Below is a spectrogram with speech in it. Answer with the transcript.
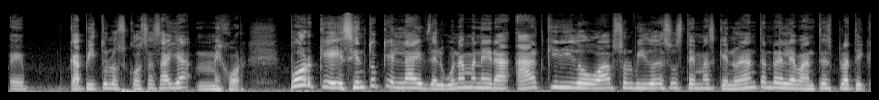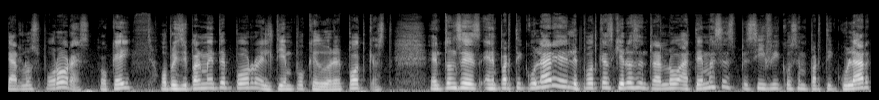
eh, capítulos, cosas haya, mejor. Porque siento que Live de alguna manera ha adquirido o ha absorbido esos temas que no eran tan relevantes platicarlos por horas, ¿ok? O principalmente por el tiempo que dura el podcast. Entonces, en particular, el podcast quiero centrarlo a temas específicos en particular,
